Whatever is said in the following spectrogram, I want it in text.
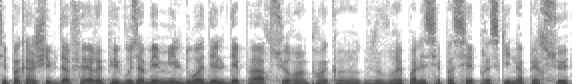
C'est pas qu'un chiffre d'affaires, et puis vous avez mis le doigt dès le départ sur un point que, je voudrais pas laisser passer presque inaperçu.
